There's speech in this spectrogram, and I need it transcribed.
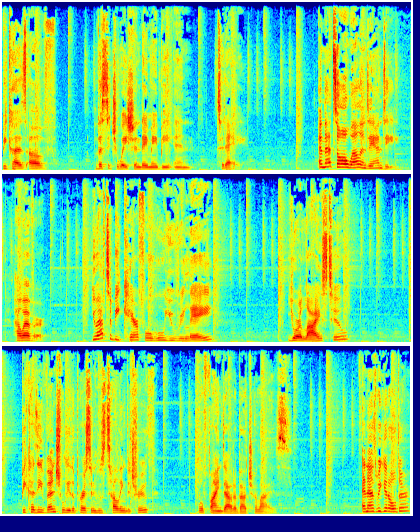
because of the situation they may be in today. And that's all well and dandy. However, you have to be careful who you relay your lies to because eventually the person who's telling the truth will find out about your lies. And as we get older,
